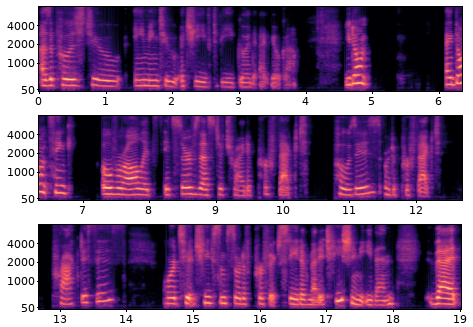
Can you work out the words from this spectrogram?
as opposed to aiming to achieve to be good at yoga? You don't, I don't think overall it's, it serves us to try to perfect poses or to perfect practices or to achieve some sort of perfect state of meditation, even that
